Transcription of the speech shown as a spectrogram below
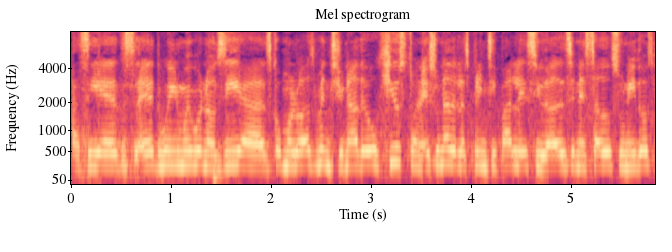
Así es, Edwin, muy buenos días. Como lo has mencionado, Houston es una de las principales ciudades en Estados Unidos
